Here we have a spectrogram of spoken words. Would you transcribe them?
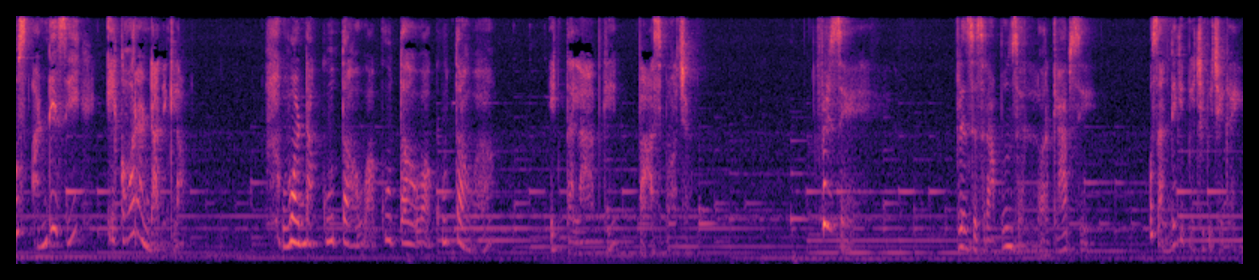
उस अंडे से एक और अंडा निकला। वो अंडा कूदता हुआ कूदता हुआ कूदता हुआ एक तालाब के पास पहुँचा। फिर से प्रिंसेस रापुंजल और क्लैप्सी उस अंडे के पीछे पीछे गई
